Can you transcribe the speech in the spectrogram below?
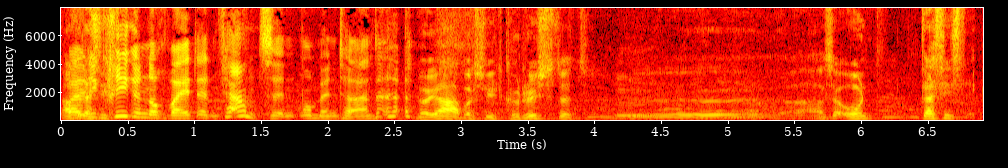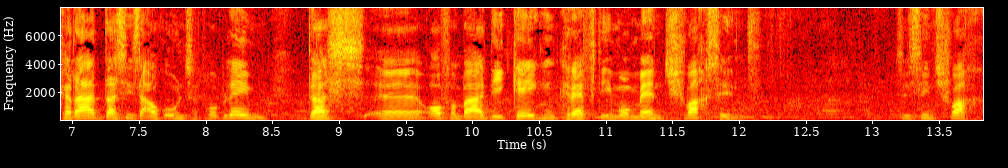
Aber Weil die Kriege noch weit entfernt sind momentan. Naja, aber es wird gerüstet. Mhm. Also, und das ist, gerade das ist auch unser Problem, dass äh, offenbar die Gegenkräfte im Moment schwach sind. Sie sind schwach.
